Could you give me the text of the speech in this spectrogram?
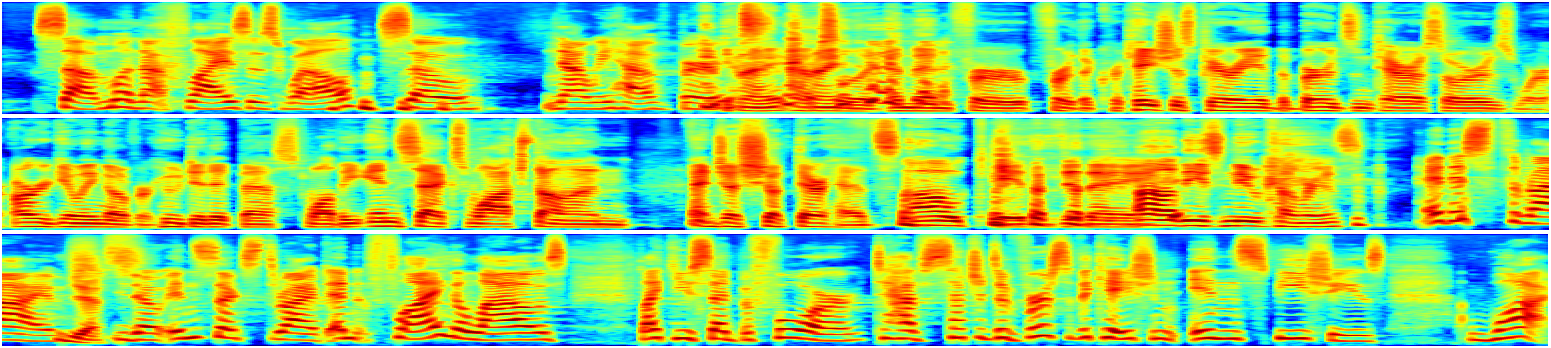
someone that flies as well. So now we have birds. right right Absolutely. and then for for the Cretaceous period, the birds and pterosaurs were arguing over who did it best while the insects watched on and just shook their heads. oh kids did they Ah, these newcomers. And this thrived. Yes. You know, insects thrived. And flying allows, like you said before, to have such a diversification in species. Why?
